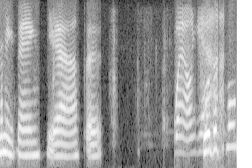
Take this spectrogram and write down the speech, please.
anything. Yeah, but Well, yeah. well, the full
